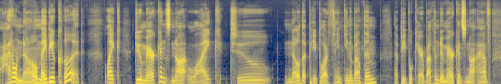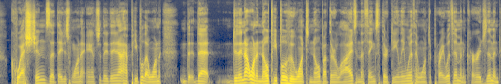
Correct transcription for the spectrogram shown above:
I don't know. Maybe you could. Like, do Americans not like to know that people are thinking about them, that people care about them? Do Americans not have questions that they just want to answer? They, they not have people that want to that do they not want to know people who want to know about their lives and the things that they're dealing with and want to pray with them and encourage them and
